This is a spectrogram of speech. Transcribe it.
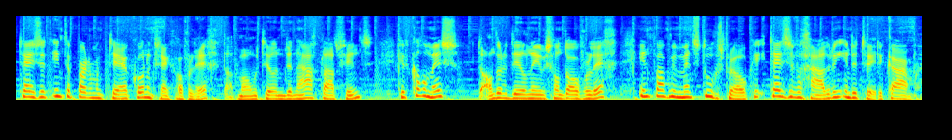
Tijdens het interparlementair Koninkrijkoverleg, dat momenteel in Den Haag plaatsvindt, heeft Kalmes, de andere deelnemers van het overleg, in het parlement toegesproken tijdens een vergadering in de Tweede Kamer.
